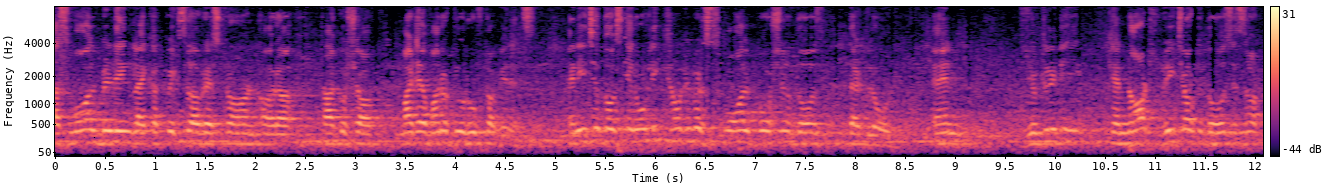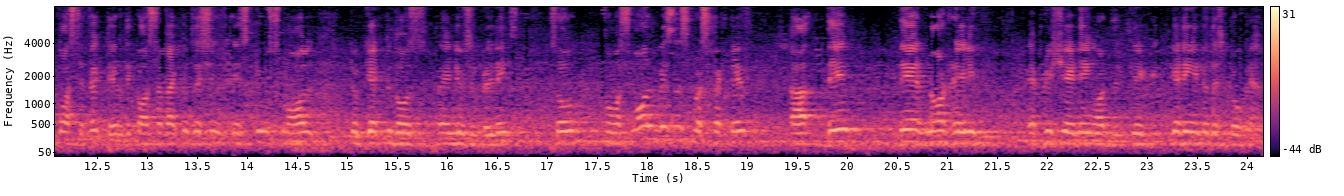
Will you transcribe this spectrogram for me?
A small building like a quick serve restaurant or a taco shop might have one or two rooftop units. And each of those can only contribute a small portion of those that load. And utility cannot reach out to those, it's not cost effective. The cost of acquisition is too small to get to those individual buildings. So from a small business perspective, uh, they, they're not really appreciating or getting into this program.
